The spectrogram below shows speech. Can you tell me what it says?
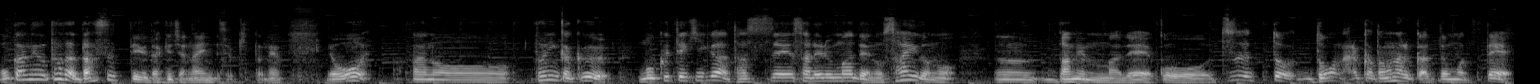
お金をただ出すっていうだけじゃないんですよきっとね。でおあのー、とにかく目的が達成されるまでの最後の、うん、場面までこうずっとどうなるかどうなるかって思って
